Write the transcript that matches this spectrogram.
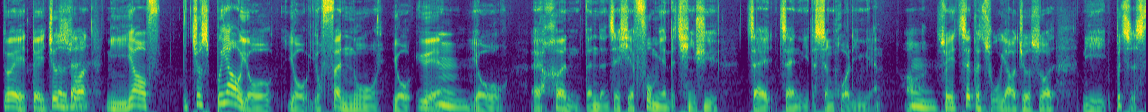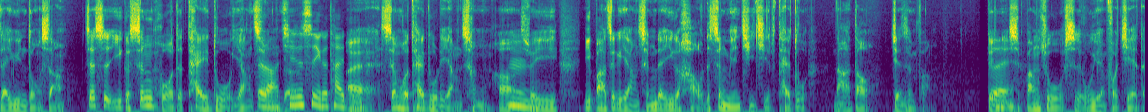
对对，就是说你要，就是不要有有有愤怒、有怨、嗯有呃恨等等这些负面的情绪在在你的生活里面哦。嗯所以这个主要就是说，你不只是在运动上，这是一个生活的态度养成对啦，的。其实是一个态度。哎，生活态度的养成哈、嗯所以你把这个养成的一个好的正面积极的态度拿到健身房，对对你是帮助是无远佛界的。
